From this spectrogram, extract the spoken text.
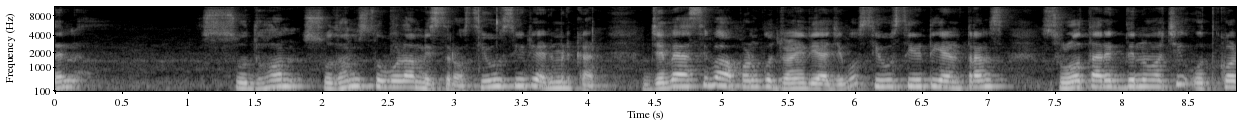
then Sudhan Sudhan Subala Mishra CU CET admit card ଯେବେ ଆସିବ ଆପଣଙ୍କୁ ଜଣାଇ ଦିଆଯିବ ସିୟୁ ସିଇଟି ଏଣ୍ଟ୍ରାନ୍ସ ଷୋହଳ ତାରିଖ ଦିନ ଅଛି ଉତ୍କଳ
